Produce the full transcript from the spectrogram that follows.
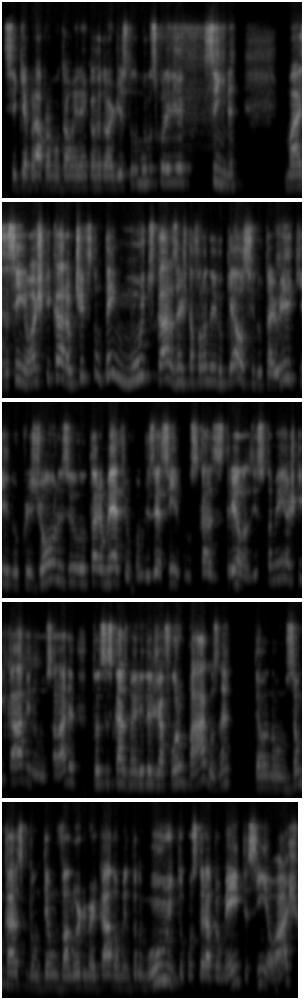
se quebrar para montar um elenco ao redor disso, todo mundo escolheria sim, né? Mas assim, eu acho que, cara, o Chiefs não tem muitos caras, né? a gente tá falando aí do Kelsey, do Tyreek, do Chris Jones e do Tyron Matthew, vamos dizer assim, os caras estrelas. Isso também acho que cabe no salário. Todos esses caras, a maioria deles já foram pagos, né? Então não são caras que vão ter um valor de mercado aumentando muito consideravelmente, assim, eu acho.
